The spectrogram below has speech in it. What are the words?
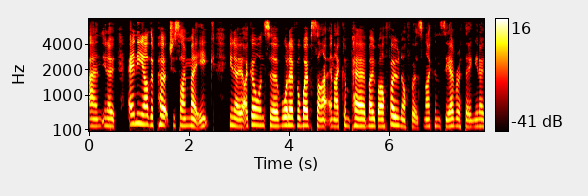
And you know, any other purchase I make, you know, I go onto whatever website and I compare mobile phone offers and I can see everything. You know,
